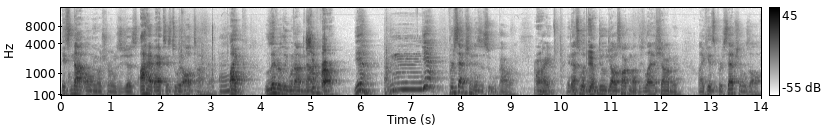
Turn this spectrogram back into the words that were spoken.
it's not only on shrooms. It's just I have access to it all the time now. Like literally when I'm not Superpower. yeah. Mm, yeah. Perception is a superpower. Right. Right? And that's what Yeah. the dude y'all was talking about, this last shaman. Like his perception was off.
